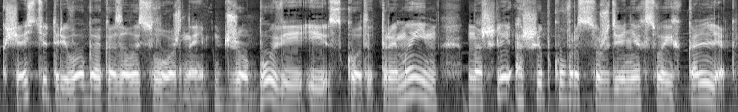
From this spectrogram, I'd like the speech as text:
К счастью, тревога оказалась сложной. Джо Бови и Скотт Тремейн нашли ошибку в рассуждениях своих коллег.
